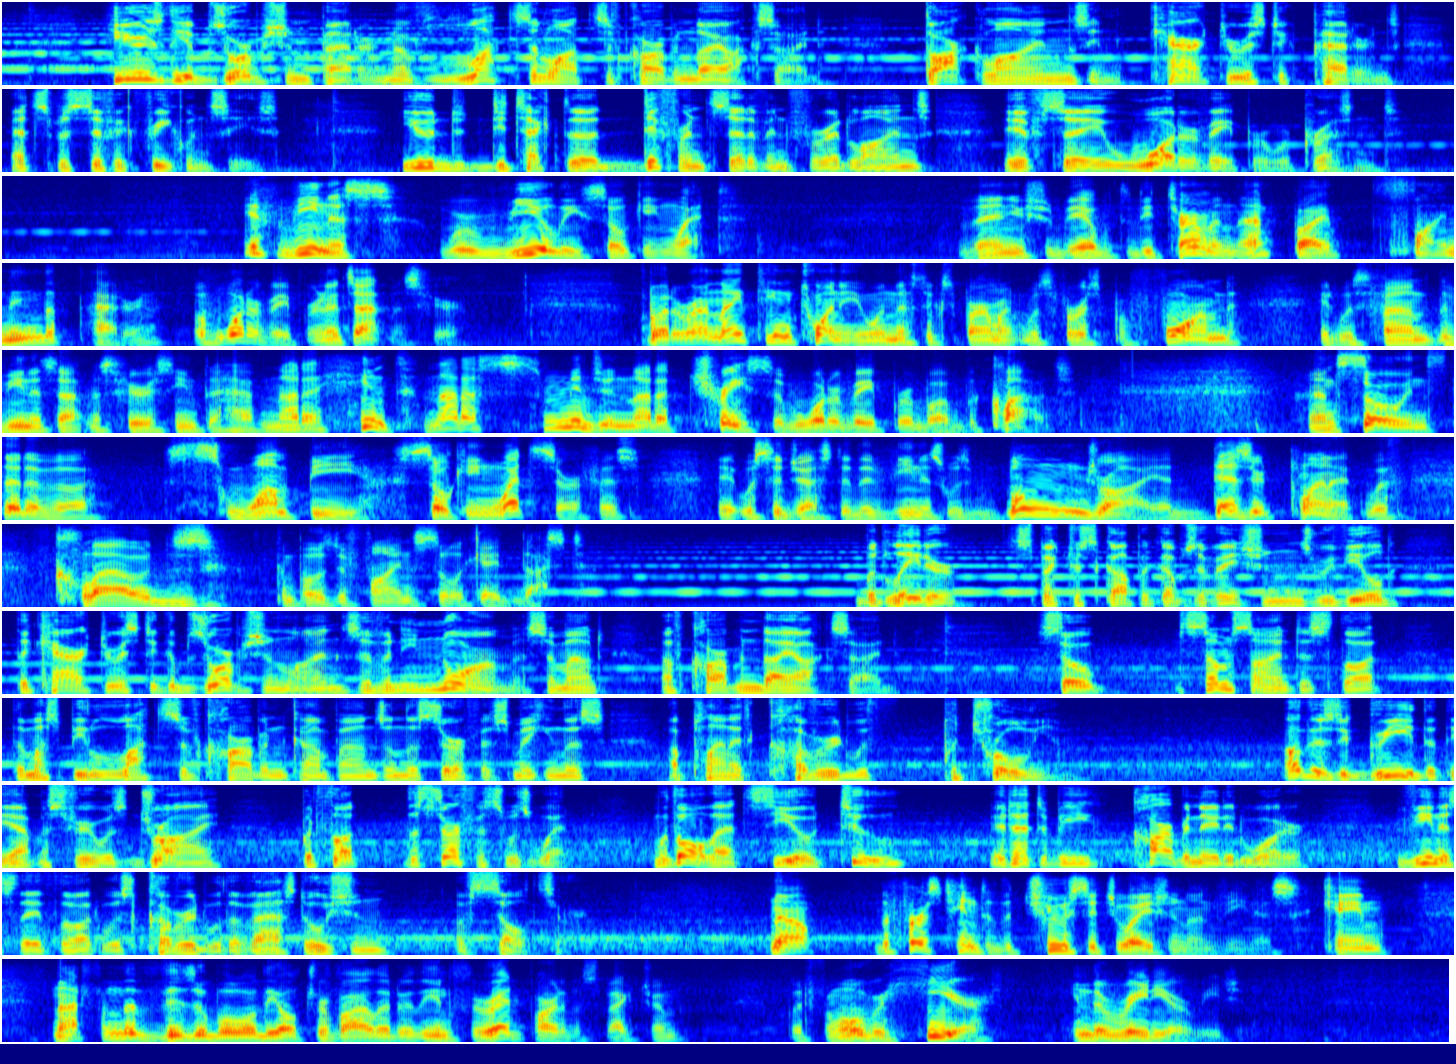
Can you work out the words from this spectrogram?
Here's the absorption pattern of lots and lots of carbon dioxide, dark lines in characteristic patterns at specific frequencies. You'd detect a different set of infrared lines if, say, water vapor were present. If Venus were really soaking wet, then you should be able to determine that by finding the pattern of water vapor in its atmosphere. But around 1920, when this experiment was first performed, it was found that the Venus atmosphere seemed to have not a hint, not a smidgen, not a trace of water vapor above the clouds. And so instead of a swampy, soaking wet surface, it was suggested that Venus was bone dry, a desert planet with clouds composed of fine silicate dust. But later, spectroscopic observations revealed the characteristic absorption lines of an enormous amount of carbon dioxide. So, some scientists thought there must be lots of carbon compounds on the surface, making this a planet covered with petroleum. Others agreed that the atmosphere was dry but thought the surface was wet. With all that CO2, it had to be carbonated water. Venus, they thought, was covered with a vast ocean of seltzer. Now, the first hint of the true situation on Venus came not from the visible or the ultraviolet or the infrared part of the spectrum, but from over here in the radio region.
